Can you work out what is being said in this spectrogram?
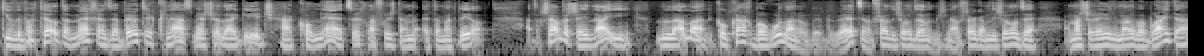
כי לבטל את המכר זה הרבה יותר קנס מאשר להגיד שהקונה צריך להפריש את המטבעות. אז עכשיו השאלה היא, למה כל כך ברור לנו, ובעצם אפשר לשאול את זה על המשנה, אפשר גם לשאול את זה על מה שראינו למעלה בברייתא,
